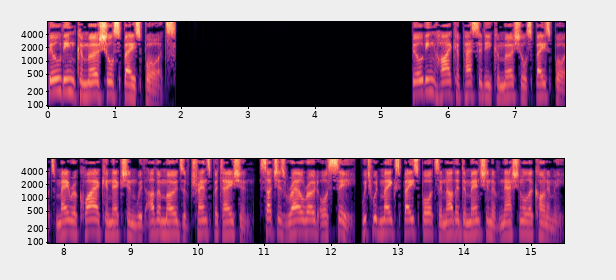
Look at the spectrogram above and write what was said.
Building commercial spaceports Building high-capacity commercial spaceports may require connection with other modes of transportation, such as railroad or sea, which would make spaceports another dimension of national economy.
